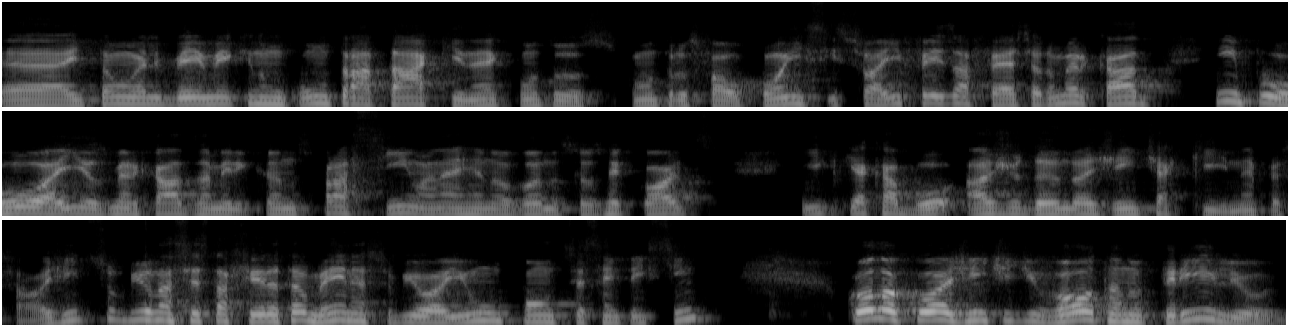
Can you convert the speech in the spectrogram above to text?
É, então ele veio meio que num contra-ataque né, contra, os, contra os Falcões. Isso aí fez a festa do mercado, empurrou aí os mercados americanos para cima, né, renovando seus recordes e que acabou ajudando a gente aqui, né, pessoal? A gente subiu na sexta-feira também, né? Subiu aí 1,65, colocou a gente de volta no trilho,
